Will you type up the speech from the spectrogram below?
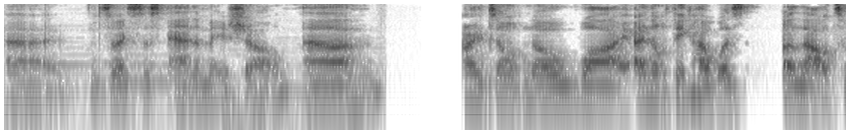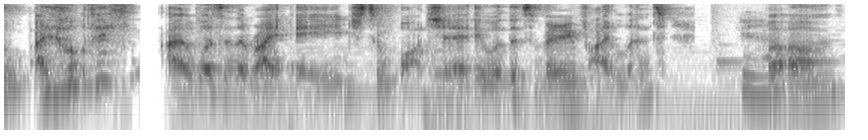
Uh, so it's this anime show. Um, I don't know why. I don't think I was allowed to. I don't think I was in the right age to watch it. It was. It's very violent. Yeah. But um,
